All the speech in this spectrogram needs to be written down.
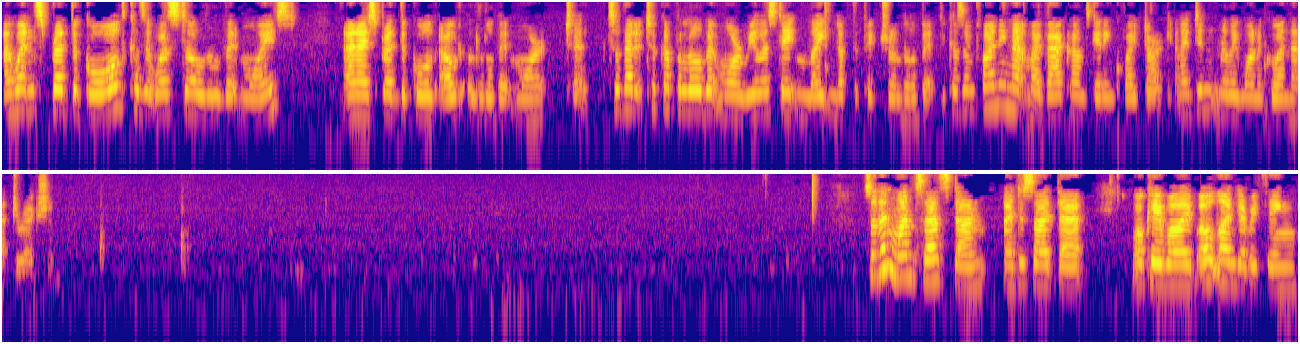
I went and spread the gold because it was still a little bit moist and I spread the gold out a little bit more to so that it took up a little bit more real estate and lightened up the picture a little bit because I'm finding that my background's getting quite dark and I didn't really want to go in that direction. So then once that's done, I decide that, okay, well I've outlined everything,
